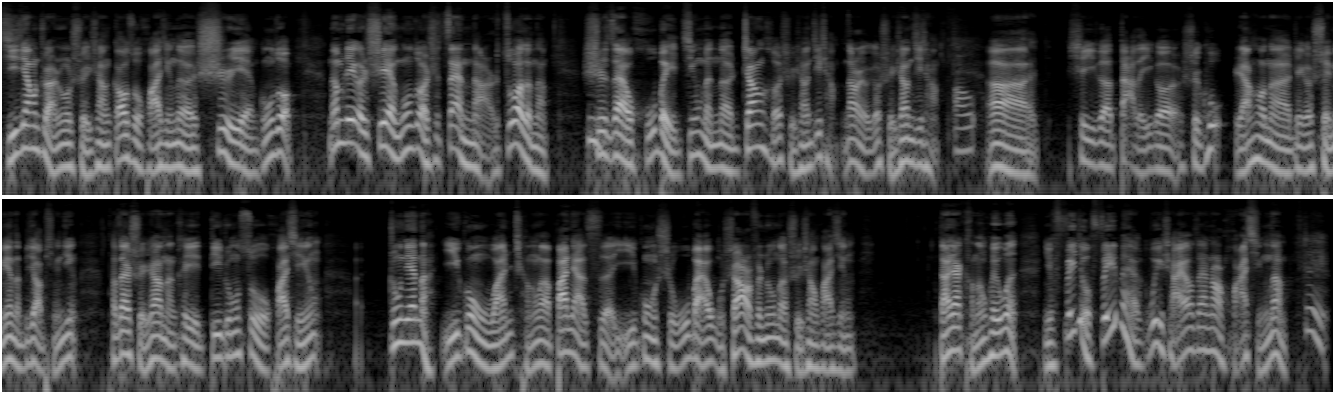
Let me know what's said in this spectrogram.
即将转入水上高速滑行的试验工作。那么这个试验工作是在哪儿做的呢？是在湖北荆门的漳河水上机场，那儿有一个水上机场。哦，啊，是一个大的一个水库，然后呢，这个水面呢比较平静。它在水上呢可以低中速滑行，中间呢一共完成了八架次，一共是五百五十二分钟的水上滑行。大家可能会问，你飞就飞呗，为啥要在那儿滑行呢？对，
